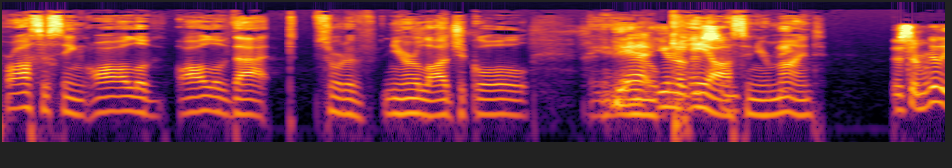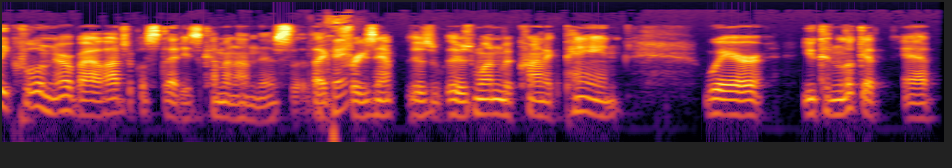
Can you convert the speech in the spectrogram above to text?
processing all of all of that sort of neurological, you yeah, know, you know, chaos some, in your mind there's some really cool neurobiological studies coming on this. Like okay. for example, there's there's one with chronic pain, where you can look at at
